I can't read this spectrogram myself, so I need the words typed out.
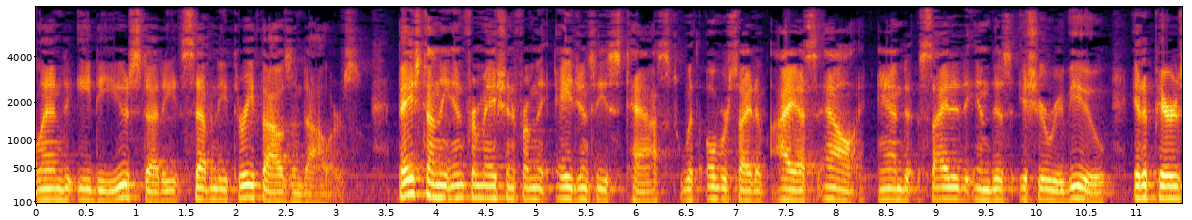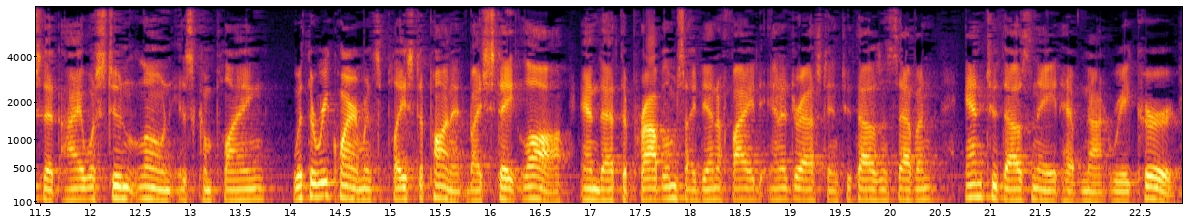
LendEDU study $73,000. Based on the information from the agencies tasked with oversight of ISL and cited in this issue review, it appears that Iowa student loan is complying with the requirements placed upon it by state law and that the problems identified and addressed in 2007 and 2008 have not reoccurred.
